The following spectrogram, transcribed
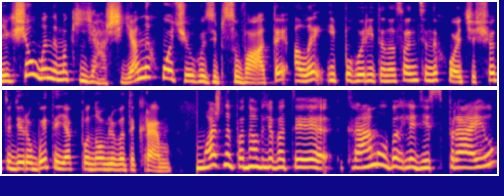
Якщо у мене макіяж, я не хочу його зіпсувати, але і погоріти на сонці не хочу. Що тоді робити, як поновлювати крем? Можна поновлювати крем у вигляді спрею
